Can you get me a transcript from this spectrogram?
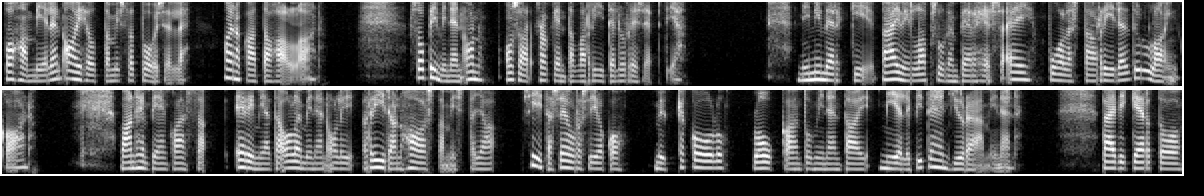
pahan mielen aiheuttamista toiselle, ainakaan tahallaan. Sopiminen on osa rakentava riitelyreseptiä. Nimimerkki Päivin lapsuuden perheessä ei puolestaan riidelty lainkaan. Vanhempien kanssa eri mieltä oleminen oli riidan haastamista ja siitä seurasi joko mykkäkoulu, loukkaantuminen tai mielipiteen jyrääminen. Päivi kertoo,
